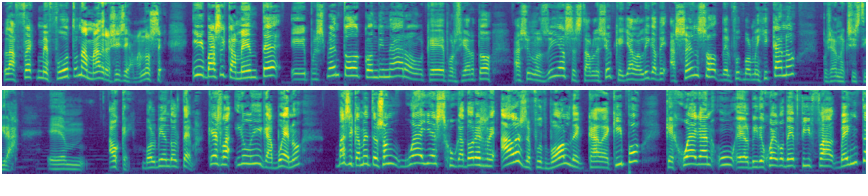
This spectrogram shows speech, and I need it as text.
La FECMEFUT, una madre así se llama, no sé. Y básicamente, eh, pues ven todo con dinero, que por cierto hace unos días se estableció que ya la liga de ascenso del fútbol mexicano pues ya no existirá. Em, ok, volviendo al tema. ¿Qué es la I-Liga? Bueno, básicamente son güeyes, jugadores reales de fútbol de cada equipo que juegan el videojuego de FIFA 20,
